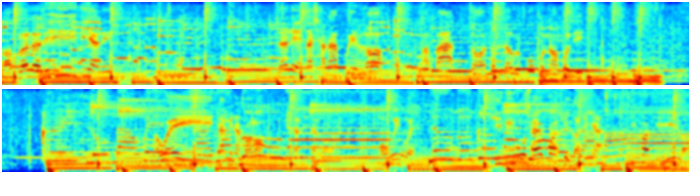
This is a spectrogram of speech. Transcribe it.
lo bơ lờ đi đi à đi nên này ta chả quyền lo mà ba cho đợt lâu với cô của nó đi đâu ấy ta mới đang nói lọ xe qua chỉ là đi à đi qua chỉ là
